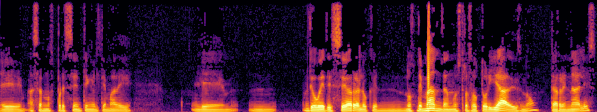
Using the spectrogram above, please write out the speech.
eh, hacernos presente en el tema de, mm, de, obedecer a lo que nos demandan nuestras autoridades ¿no? terrenales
